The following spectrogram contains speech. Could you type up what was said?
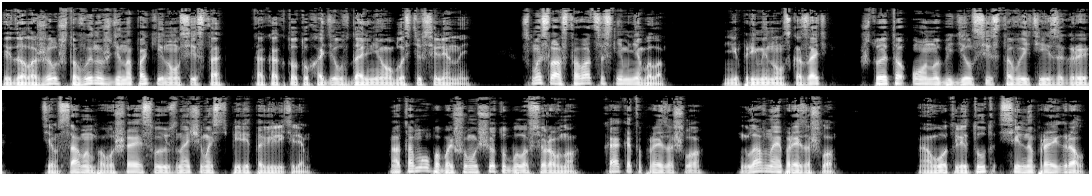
и доложил, что вынужденно покинул Систа, так как тот уходил в дальние области Вселенной. Смысла оставаться с ним не было. Не применил сказать, что это он убедил Систа выйти из игры, тем самым повышая свою значимость перед повелителем. А тому, по большому счету, было все равно, как это произошло. Главное произошло. А вот Летут сильно проиграл.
